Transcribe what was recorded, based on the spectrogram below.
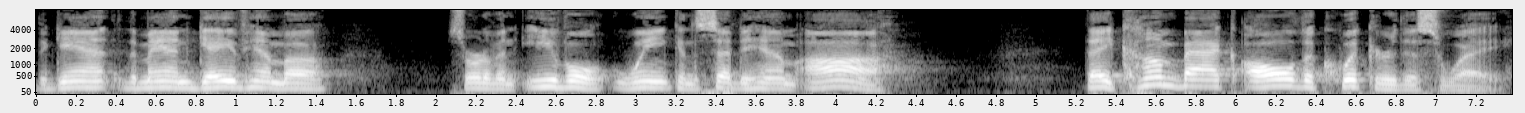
The man gave him a sort of an evil wink and said to him, Ah, they come back all the quicker this way.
